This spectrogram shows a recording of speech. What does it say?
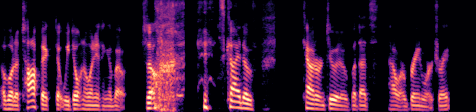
about a topic that we don't know anything about. So it's kind of counterintuitive, but that's how our brain works, right?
